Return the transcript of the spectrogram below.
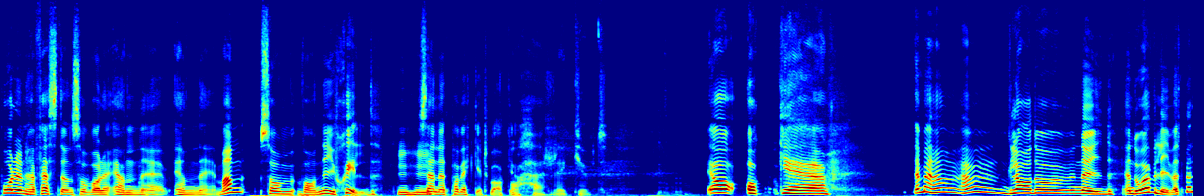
på den här festen så var det en, eh, en eh, man som var nyskild Mhm. sen ett par veckor tillbaka. Åh herregud. Ja, och eh, nej, men han, han var glad och nöjd ändå över livet, men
